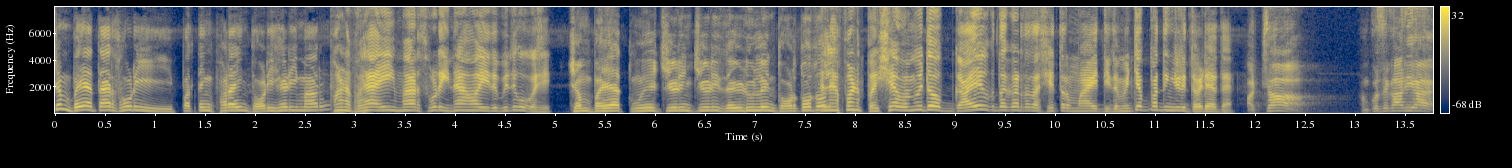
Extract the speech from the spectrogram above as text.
ચમ ભયા તાર થોડી પતંગ ફડાઈને ધોળી હેડી મારું? પણ ભયા એ માર થોડી ના હોય તો બીજું કશે ચમ ભયા તું એ ચીડી ચીડી દઈડું લઈને ધોડતો હતો એટલે પણ પૈસા અમે તો ગાયો કરતા હતા ક્ષેત્રમાં આવી તમે ચમ પતંગ ચીડી ધોડ્યા હતા? અચ્છા હમકો સિખા રહ્યા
